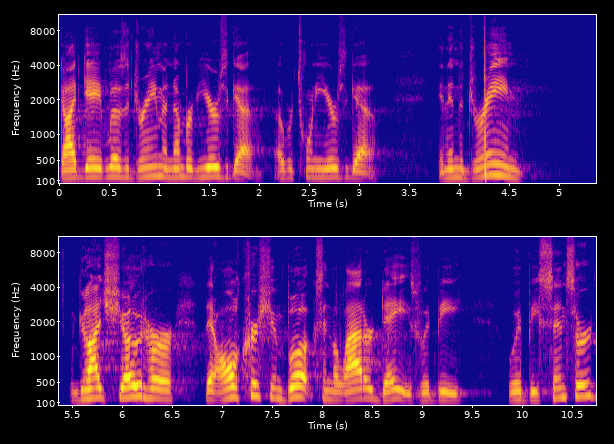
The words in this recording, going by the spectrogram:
God gave Liz a dream a number of years ago, over 20 years ago. And in the dream, God showed her that all Christian books in the latter days would be, would be censored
